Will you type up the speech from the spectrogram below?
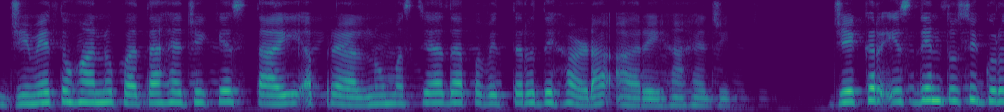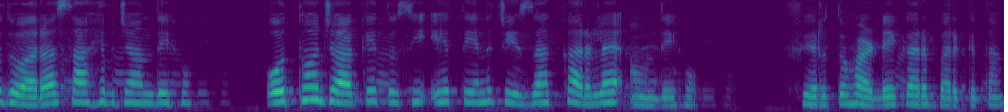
ਜਿਵੇਂ ਤੁਹਾਨੂੰ ਪਤਾ ਹੈ ਜੀ ਕਿ 27 ਅਪ੍ਰੈਲ ਨੂੰ ਮੱਸਿਆ ਦਾ ਪਵਿੱਤਰ ਦਿਹਾੜਾ ਆ ਰਿਹਾ ਹੈ ਜੀ। ਜੇਕਰ ਇਸ ਦਿਨ ਤੁਸੀਂ ਗੁਰਦੁਆਰਾ ਸਾਹਿਬ ਜਾਂਦੇ ਹੋ, ਉੱਥੋਂ ਜਾ ਕੇ ਤੁਸੀਂ ਇਹ ਤਿੰਨ ਚੀਜ਼ਾਂ ਘਰ ਲੈ ਆਉਂਦੇ ਹੋ। ਫਿਰ ਤੁਹਾਡੇ ਘਰ ਬਰਕਤਾਂ,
